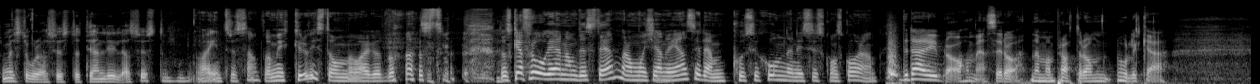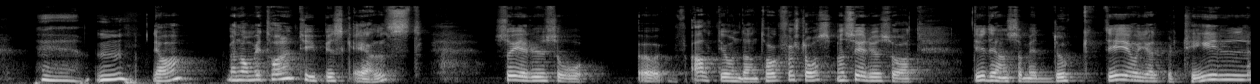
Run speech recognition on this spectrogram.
som är stora syster till en lilla syster. Vad intressant. Vad mycket du visste om Margot Wallström. Då ska jag fråga henne om det stämmer, om hon känner igen sig i den positionen i syskonskaran. Det där är ju bra att ha med sig då, när man pratar om olika... Eh, mm. Ja, men om vi tar en typisk äldst så är det ju så, eh, alltid undantag förstås, men så är det ju så att det är den som är duktig och hjälper till.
